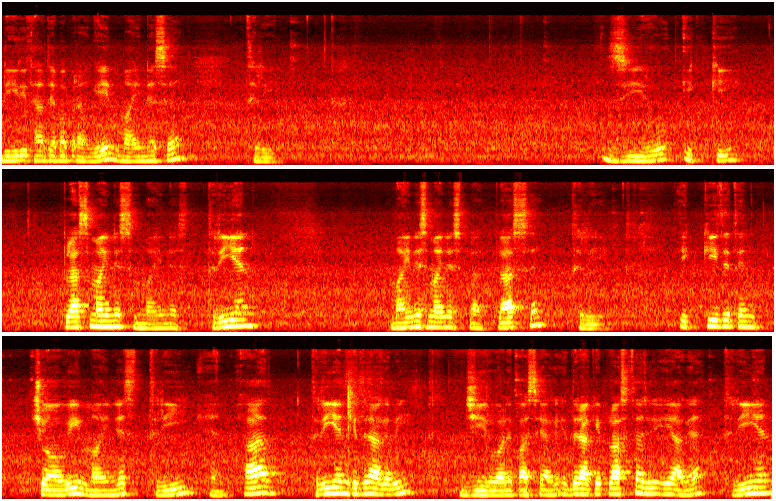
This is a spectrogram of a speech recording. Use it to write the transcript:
d ਦੀ ਥਾਂ ਤੇ ਆਪਾਂ ਭਰਾਂਗੇ -3 0 21 plus minus minus 3n minus minus plus 3 21 ਤੇ 3 24 ਮਾਈਨਸ 3n ਆ 3n ਕਿੱਧਰ ਆ ਗਿਆ ਬਈ? 0 ਵਾਲੇ ਪਾਸੇ ਆ ਗਿਆ ਇਧਰ ਆ ਕੇ ਪਲੱਸ ਤਾਂ ਇਹ ਆ ਗਿਆ 3n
